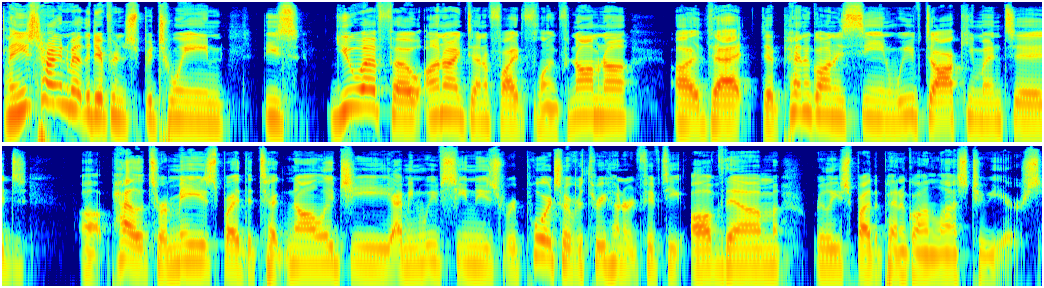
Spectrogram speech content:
And he's talking about the difference between these UFO, unidentified flying phenomena, uh, that the Pentagon has seen. We've documented. Uh, pilots are amazed by the technology. I mean, we've seen these reports, over 350 of them released by the Pentagon last two years.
